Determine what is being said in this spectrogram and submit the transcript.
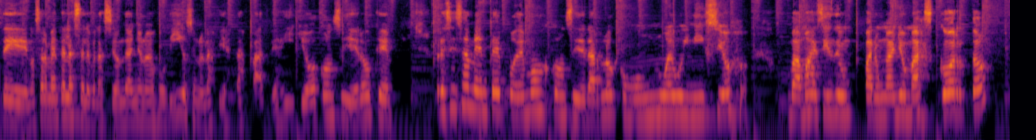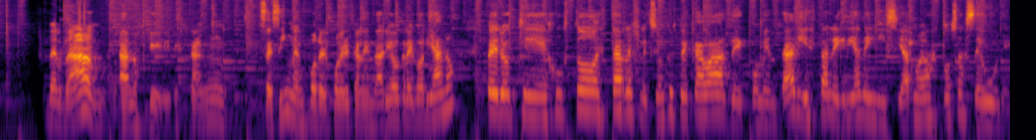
de no solamente la celebración de Año Nuevo Judío, sino las fiestas patrias. Y yo considero que precisamente podemos considerarlo como un nuevo inicio, vamos a decir, de un, para un año más corto, ¿verdad? A los que están, se asignan por el, por el calendario gregoriano, pero que justo esta reflexión que usted acaba de comentar y esta alegría de iniciar nuevas cosas se une.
